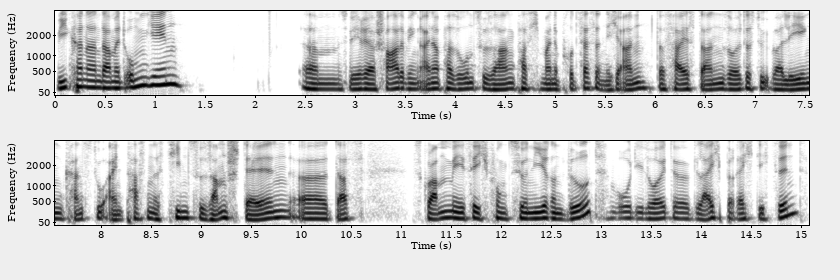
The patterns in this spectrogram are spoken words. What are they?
Wie kann man damit umgehen? Ähm, es wäre ja schade, wegen einer Person zu sagen, passe ich meine Prozesse nicht an. Das heißt, dann solltest du überlegen, kannst du ein passendes Team zusammenstellen, äh, das Scrum-mäßig funktionieren wird, wo die Leute gleichberechtigt sind.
